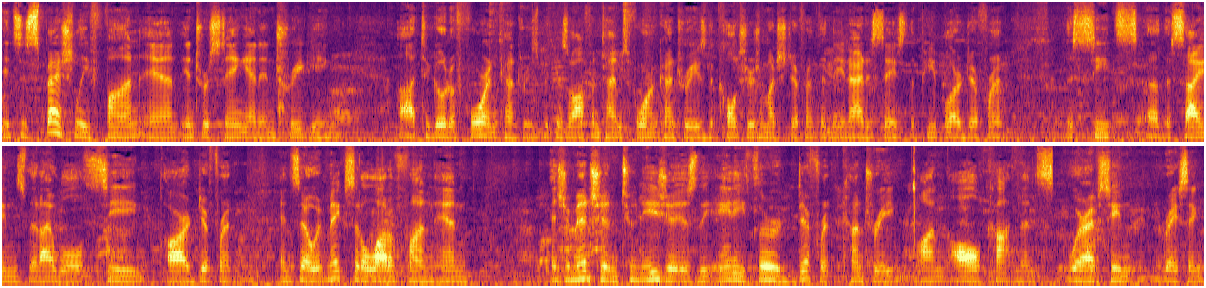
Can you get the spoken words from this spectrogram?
it's especially fun and interesting and intriguing uh, to go to foreign countries because oftentimes foreign countries, the culture is much different than the United States, the people are different, the seats, uh, the signs that I will see are different. And so it makes it a lot of fun. And as you mentioned, Tunisia is the 83rd different country on all continents where I've seen racing.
